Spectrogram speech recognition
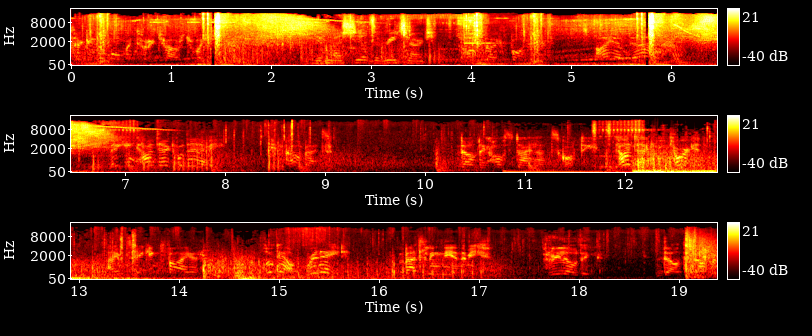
Taking a moment to recharge my shield. Give my shields a recharge. I am down. Grenade. Battling the enemy. Reloading. Down the number.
